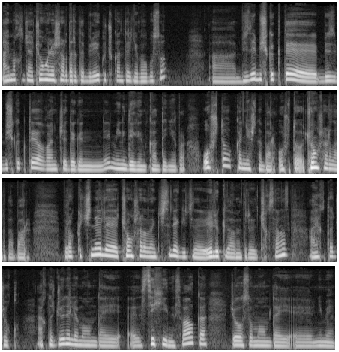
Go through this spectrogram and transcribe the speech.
Аймакта жана чоң эле шаардарда бир эки үч контейнер болбосо бизде бишкекте биз бишкекте канча деген миңдеген контейнер бар. Ошто конечно бар. Ошто чоң шаарларда бар. Бирок кичине эле чоң шаардан кичине эле кичине элүү километр чыксаңыз аякта жок. Аякта жөн эле моундай э, стихийный свалка же болбосо моундай э, неме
